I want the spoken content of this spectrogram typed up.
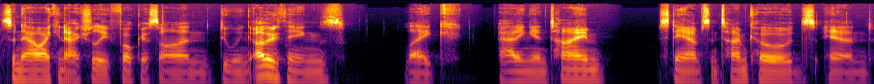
So now I can actually focus on doing other things like adding in time stamps and time codes and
